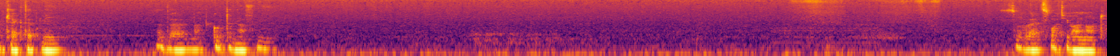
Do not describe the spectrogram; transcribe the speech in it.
rejected me, the not good enough me. So that's what you are not.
